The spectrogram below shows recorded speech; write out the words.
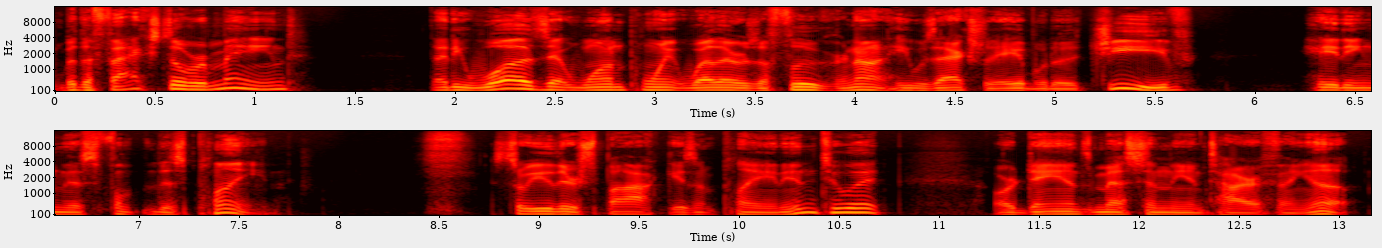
But the fact still remained that he was at one point, whether it was a fluke or not, he was actually able to achieve hitting this this plane. So either Spock isn't playing into it, or Dan's messing the entire thing up.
